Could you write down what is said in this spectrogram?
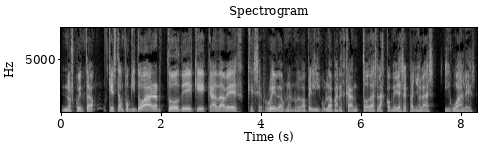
nos cuenta que está un poquito harto de que cada vez que se rueda una nueva película aparezcan todas las comedias españolas iguales.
